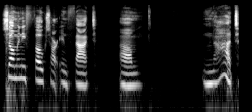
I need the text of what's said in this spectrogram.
so many folks are, in fact, um, not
